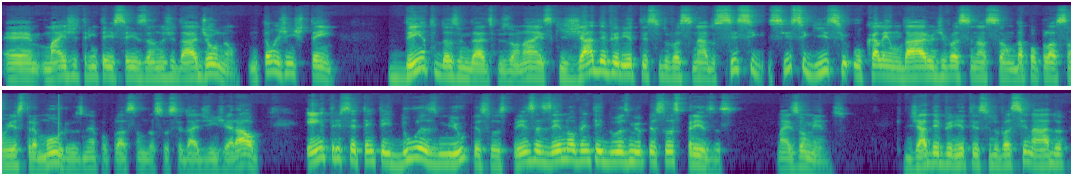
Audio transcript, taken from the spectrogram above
é, mais de 36 anos de idade ou não. Então a gente tem dentro das unidades prisionais que já deveria ter sido vacinado se, se seguisse o calendário de vacinação da população extramuros, né, população da sociedade em geral, entre 72 mil pessoas presas e 92 mil pessoas presas, mais ou menos. Já deveria ter sido vacinado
